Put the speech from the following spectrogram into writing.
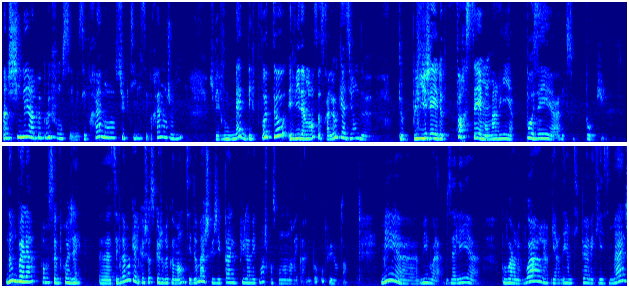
un chiné un peu plus foncé. Mais c'est vraiment subtil, c'est vraiment joli. Je vais vous mettre des photos. Évidemment, ce sera l'occasion de d'obliger, de forcer mon mari à poser avec son beau pull. Donc voilà pour ce projet. Euh, c'est vraiment quelque chose que je recommande. C'est dommage que j'ai pas le pull avec moi. Je pense qu'on en aurait parlé beaucoup plus longtemps. Mais, euh, mais voilà, vous allez euh, pouvoir le voir, le regarder un petit peu avec les images.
